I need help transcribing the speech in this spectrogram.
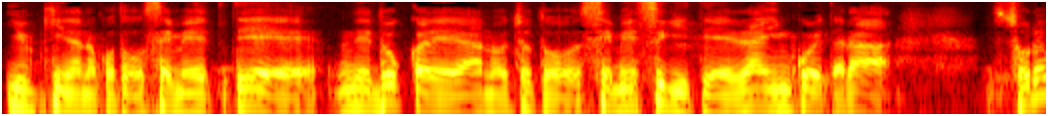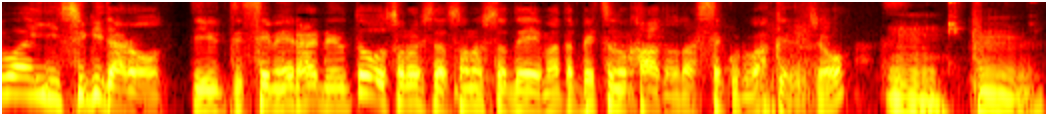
ユッキーナのことを責めて、で、どっかで、あの、ちょっと責めすぎて、ライン超えたら、それは言い過ぎだろうって言って責められると、その人はその人でまた別のカードを出してくるわけでしょうん。うん。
